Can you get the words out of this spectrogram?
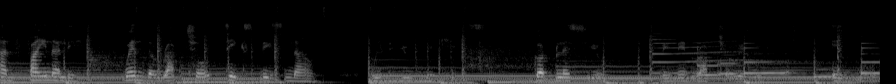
And finally, when the rapture takes place now, will you make it? God bless you. Remain rapturable. Amen.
